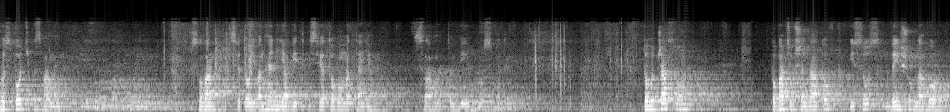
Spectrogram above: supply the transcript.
Господь з вами. Слова Святого Євангелія від Святого Матея. Слава тобі, Господи. Того часу, побачивши натовп, Ісус вийшов на гору.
